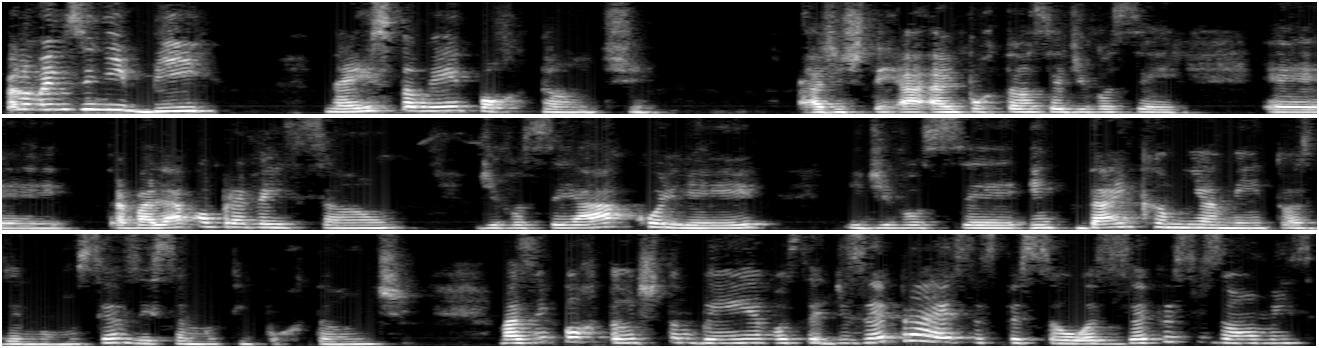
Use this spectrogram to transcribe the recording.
Pelo menos inibir, né? Isso também é importante. A gente tem a, a importância de você é, trabalhar com prevenção, de você acolher e de você dar encaminhamento às denúncias, isso é muito importante. Mas importante também é você dizer para essas pessoas, dizer para esses homens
